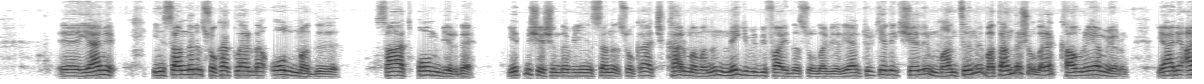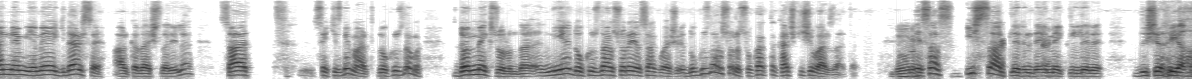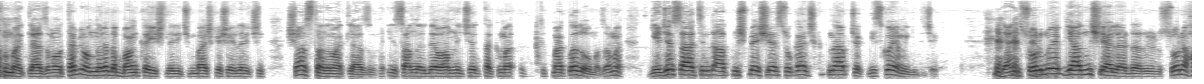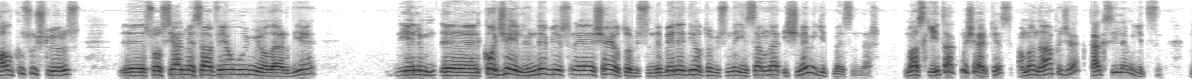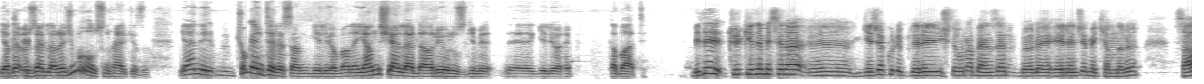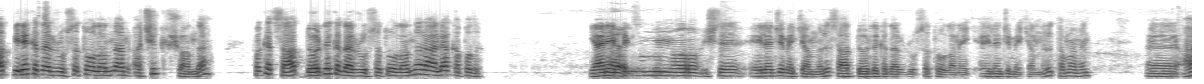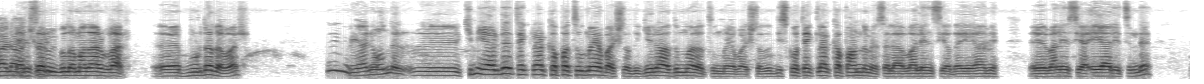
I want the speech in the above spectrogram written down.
E, yani insanların sokaklarda olmadığı saat 11'de 70 yaşında bir insanı sokağa çıkarmamanın ne gibi bir faydası olabilir? Yani Türkiye'deki şeylerin mantığını vatandaş olarak kavrayamıyorum. Yani annem yemeğe giderse arkadaşlarıyla saat 8'de mi artık 9'da mı dönmek zorunda. Niye? 9'dan sonra yasak başlıyor. 9'dan sonra sokakta kaç kişi var zaten? doğru. Esas iş saatlerinde emeklileri dışarıya almak lazım. Ama tabii onlara da banka işleri için, başka şeyler için şans tanımak lazım. İnsanları devamlı içeri takıma, tıkmakla da olmaz. Ama gece saatinde 65 yaş sokağa çıkıp ne yapacak? Diskoya mı gidecek? Yani sorunu hep yanlış yerlerde arıyoruz. Sonra halkı suçluyoruz. E, sosyal mesafeye uymuyorlar diye diyelim e, Kocaeli'nde bir e, şey otobüsünde, belediye otobüsünde insanlar işine mi gitmesinler? Maskeyi takmış herkes ama ne yapacak? Taksiyle mi gitsin? Ya da özel aracı mı olsun herkesin? Yani çok enteresan geliyor bana. Yanlış yerlerde arıyoruz gibi e, geliyor hep kabahati. Bir de Türkiye'de mesela e, gece kulüpleri işte ona benzer böyle eğlence mekanları saat 1'e kadar ruhsatı olanlar açık şu anda. Fakat saat 4'e kadar ruhsatı olanlar hala kapalı. Yani Evet. Beyoğlu'nun o işte eğlence mekanları saat 4'e kadar ruhsatı olan e- eğlence mekanları tamamen e, hala açık. Benzer uygulamalar var. Ee, burada da var. Yani onlar e, kimi yerde tekrar kapatılmaya başladı. Geri adımlar atılmaya başladı. Diskotekler kapandı mesela Valencia'da yani e, Valencia eyaletinde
